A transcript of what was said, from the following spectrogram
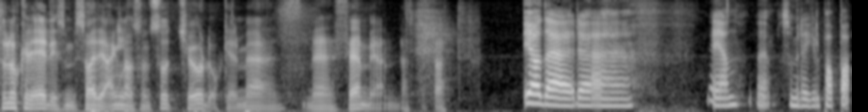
Så når dere er liksom Sverige og England, sånn, så kjører dere med, med semien, rett og slett? ja, det er én, som regel pappa,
